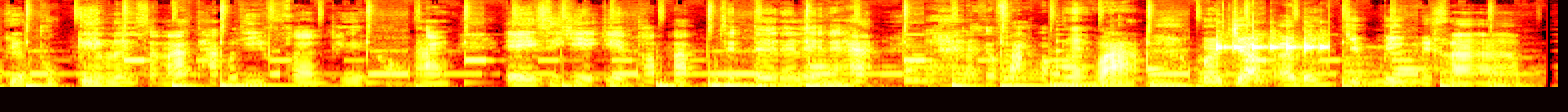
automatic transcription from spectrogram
เกือบทุกเกมเลยสามารถทักไปที่แฟนเพจของทาง ACK เกม Top Up Center ได้เลยนะฮะแล้วก็ฝากบอกด้วยว่ามาจากอเล้งกิมมิ่งนะครับ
